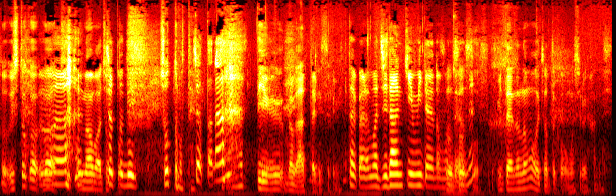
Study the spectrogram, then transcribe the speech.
そう牛とかは今はちょっとちょっとでちょっと待って。ちょっとな。っていうのがあったりするみたいだからまあ示談金みたいななもんだよね。そうそうそうみたいなのもちょっとこう面白い話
